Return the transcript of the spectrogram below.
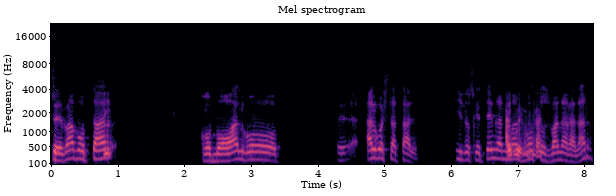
se va a votar como algo, eh, algo estatal y los que tengan más votos van a ganar.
